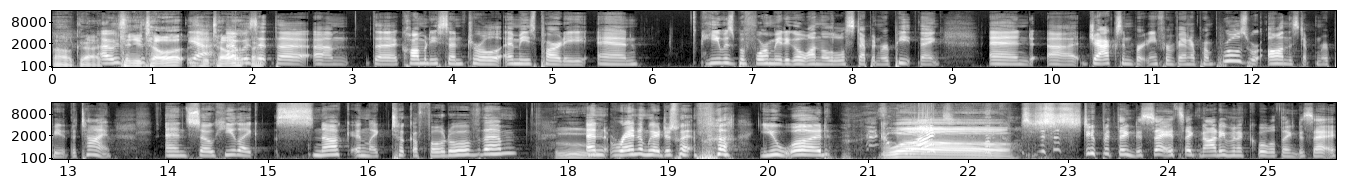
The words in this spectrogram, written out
Oh God! I was Can you the- tell? it? Yeah. you tell I was at the um the Comedy Central Emmys party and he was before me to go on the little step and repeat thing. And uh, Jackson Brittany from Vanderpump Rules were on the step and repeat at the time. And so he like snuck and like took a photo of them Ooh. and randomly, I just went, "You would." Whoa! It's just a stupid thing to say. It's like not even a cool thing to say.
